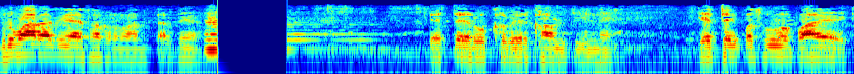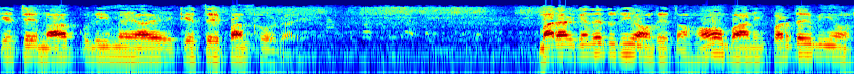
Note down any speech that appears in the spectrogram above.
ਗੁਰੂ ਮਹਾਰਾਜ ਜੀ ਐਸਾ ਫਰਮਾਨ ਕਰਦੇ ਹਨ, ਇੱਥੇ ਰੁੱਖ ਵੇਰ ਵੇਰਖਾਂ ਚੀਨੇ ਕਿਤੇ ਪਸ਼ੂ ਪਾਏ ਕਿਤੇ ਨਾਗ ਕੁਲੀ ਮੇ ਆਏ ਕਿਤੇ ਪੰਖ ਉਡਾਏ। ਮਹਾਰਾਜ ਕਹਿੰਦੇ, ਤੁਸੀਂ ਆਉਂਦੇ ਤਾਂ ਹੋ, ਬਾਣੀ ਪੜ੍ਹਦੇ ਵੀ ਹੋ,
